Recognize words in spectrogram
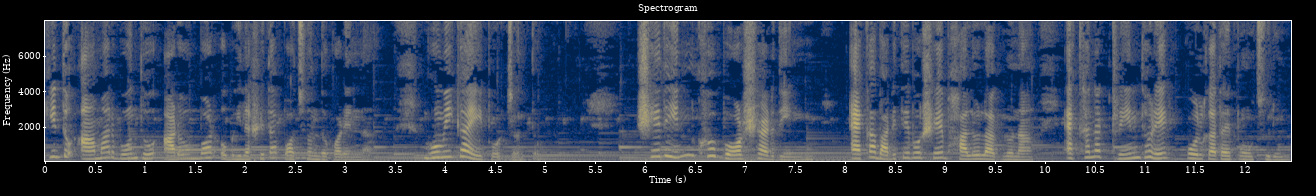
কিন্তু আমার বন্ধু আড়ম্বর ও বিলাসিতা পছন্দ করেন না। ভূমিকা এই পর্যন্ত। সেদিন খুব বর্ষার দিন। একা বাড়িতে বসে ভালো লাগল না। একখানা ট্রেন ধরে কলকাতায় পৌঁছলুম।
